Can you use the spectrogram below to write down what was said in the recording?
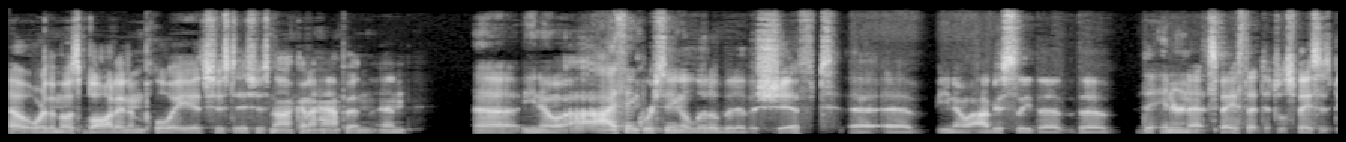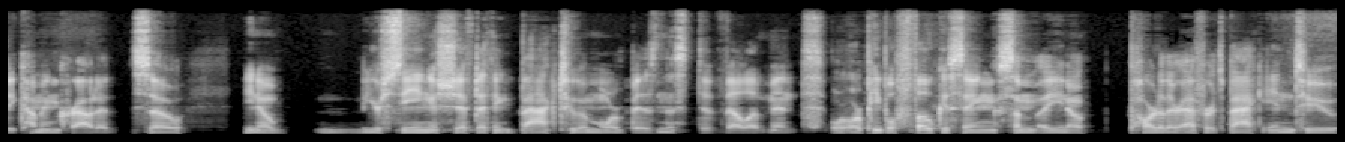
uh, or the most bought in employee. It's just it's just not going to happen. And uh, you know, I think we're seeing a little bit of a shift. Uh, you know, obviously the the the internet space, that digital space, is becoming crowded. So, you know, you're seeing a shift. I think back to a more business development or, or people focusing some you know part of their efforts back into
